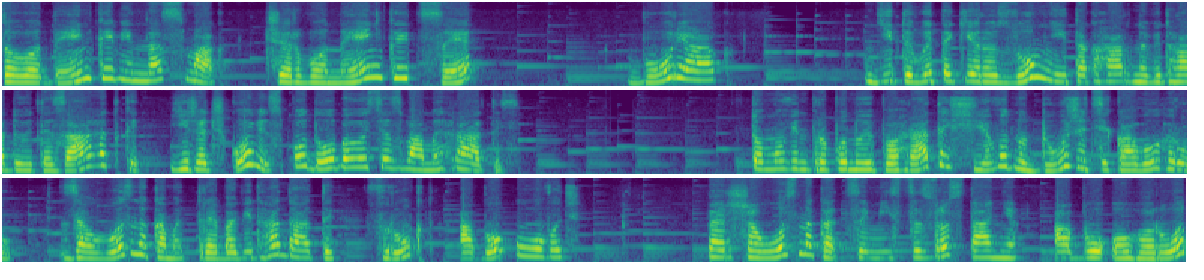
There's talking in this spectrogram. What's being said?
солоденький він на смак, червоненький це буряк. Діти, ви такі розумні і так гарно відгадуєте загадки, їжачкові сподобалося з вами гратись. Тому він пропонує пограти ще в одну дуже цікаву гру. За ознаками треба відгадати фрукт або овоч. Перша ознака це місце зростання або огород,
